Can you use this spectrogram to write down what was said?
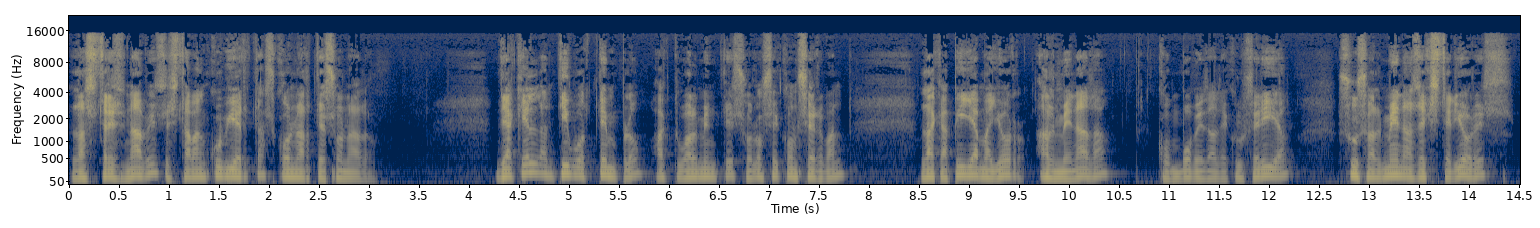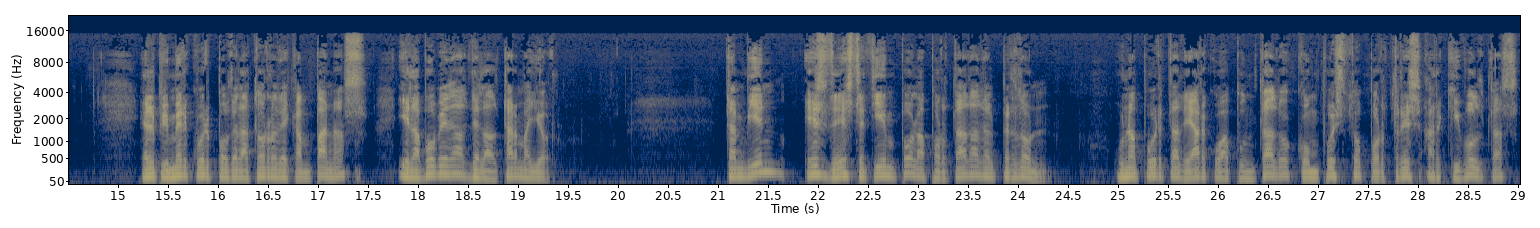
Las tres naves estaban cubiertas con artesonado. De aquel antiguo templo actualmente sólo se conservan la capilla mayor almenada, con bóveda de crucería, sus almenas exteriores, el primer cuerpo de la torre de campanas y la bóveda del altar mayor. También es de este tiempo la portada del perdón, una puerta de arco apuntado compuesto por tres arquivoltas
